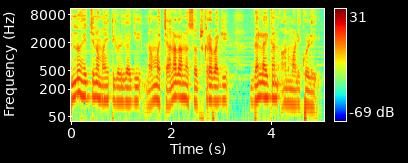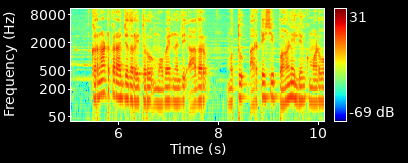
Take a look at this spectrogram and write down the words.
ಇನ್ನೂ ಹೆಚ್ಚಿನ ಮಾಹಿತಿಗಳಿಗಾಗಿ ನಮ್ಮ ಚಾನಲನ್ನು ಸಬ್ಸ್ಕ್ರೈಬ್ ಆಗಿ ಬೆಲ್ ಐಕನ್ ಆನ್ ಮಾಡಿಕೊಳ್ಳಿ. ಕರ್ನಾಟಕ ರಾಜ್ಯದ ರೈತರು ಮೊಬೈಲ್ನಲ್ಲಿ ಆಧಾರ್ ಮತ್ತು ಆರ್ ಟಿ ಸಿ ಪಹಣಿ ಲಿಂಕ್ ಮಾಡುವ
